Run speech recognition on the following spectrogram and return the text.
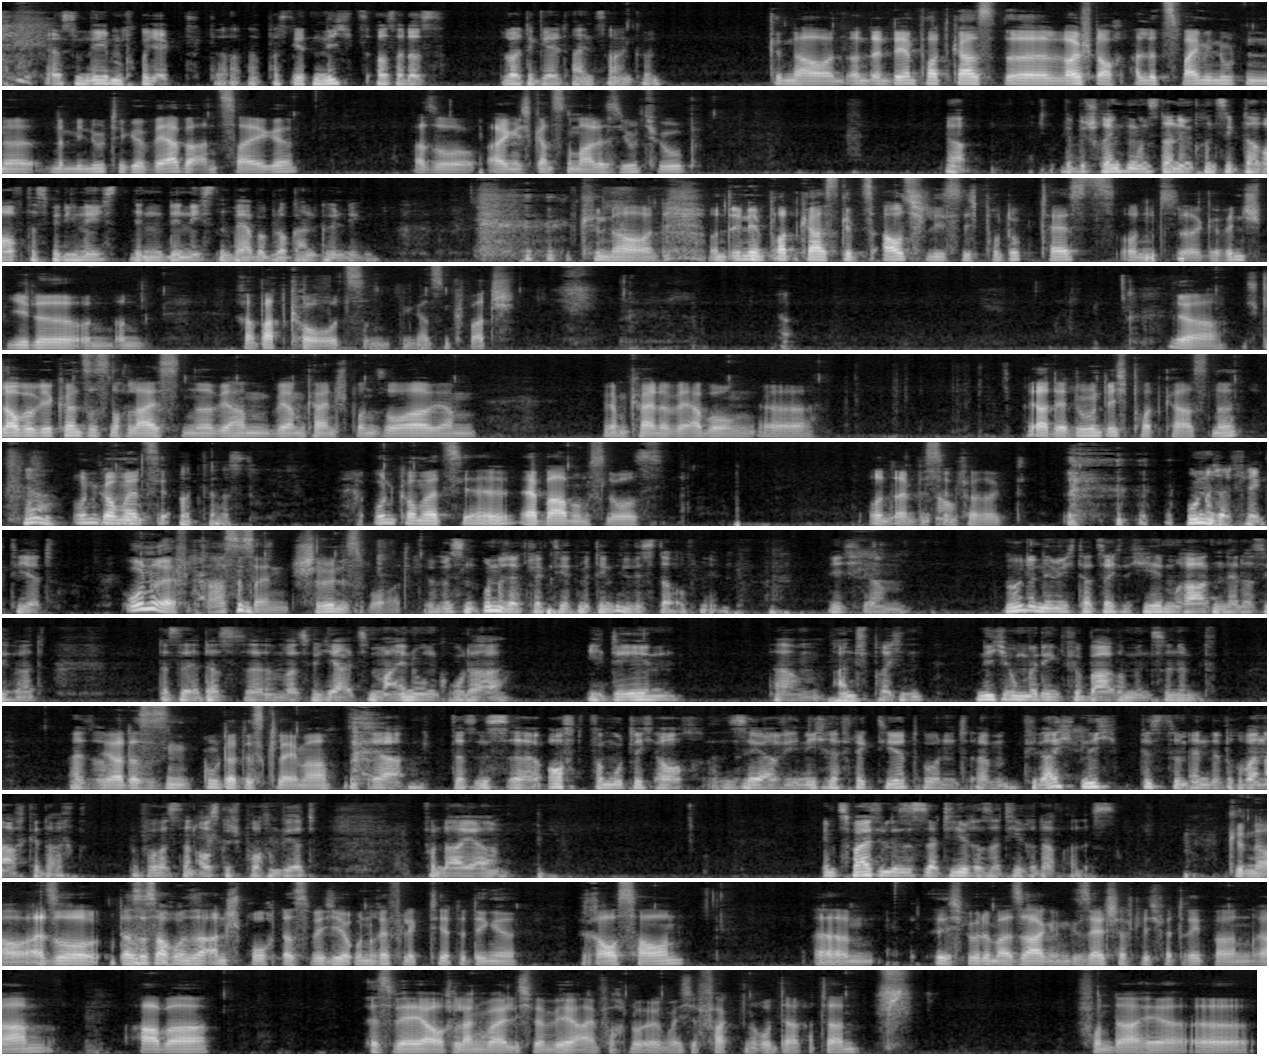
Das ist ein Nebenprojekt. Da passiert nichts, außer dass Leute Geld einzahlen können. Genau, und, in dem Podcast äh, läuft auch alle zwei Minuten eine, eine minütige Werbeanzeige. Also eigentlich ganz normales YouTube. Ja, wir beschränken uns dann im Prinzip darauf, dass wir die nächsten, den, den nächsten Werbeblock ankündigen. Genau, und, und in dem Podcast gibt es ausschließlich Produkttests und äh, Gewinnspiele und, und Rabattcodes und den ganzen Quatsch. Ja. Ich glaube, wir können es uns noch leisten. Ne? Wir haben, wir haben keinen Sponsor, wir haben, wir haben keine Werbung. Äh, ja, der Du und ich Podcast, ne? Ja, Unkommerziell, Podcast. unkommerziell, erbarmungslos und ein bisschen Genau. verrückt. Unreflektiert. Unreflektiert, das ist ein schönes Wort. Wir müssen unreflektiert mit in die Liste aufnehmen. Ich ähm, würde nämlich tatsächlich jedem raten, der das hier hört, dass er das, äh, was wir hier als Meinung oder Ideen ähm, ansprechen, nicht unbedingt für bare Münze nimmt. Also, ja, das ist ein guter Disclaimer. Ja, das ist äh, oft vermutlich auch sehr wenig reflektiert und ähm, vielleicht nicht bis zum Ende drüber nachgedacht, bevor es dann ausgesprochen wird. Von daher, im Zweifel ist es Satire, Satire darf alles. Genau, also das ist auch unser Anspruch, dass wir hier unreflektierte Dinge raushauen. Ähm, ich würde mal sagen, im gesellschaftlich vertretbaren Rahmen, aber es wäre ja auch langweilig, wenn wir einfach nur irgendwelche Fakten runterrattern. Von daher, äh,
